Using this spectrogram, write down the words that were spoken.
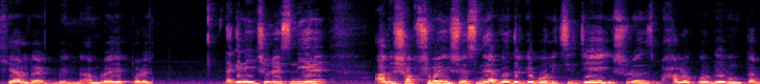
খেয়াল রাখবেন। আমরা এরপরে দেখেন ইন্স্যুরেন্স নিয়ে আমি সবসময় ইন্স্যুরেন্স নিয়ে আপনাদেরকে বলেছি যে ইন্স্যুরেন্স ভালো করবে এবং তার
